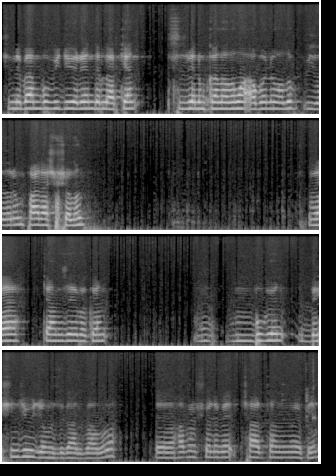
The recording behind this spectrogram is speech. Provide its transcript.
Şimdi ben bu videoyu renderlarken siz benim kanalıma abone olup videolarımı paylaşmış olun. Ve kendinize iyi bakın. Bu- Bugün 5. videomuzdu galiba bu. Ee, hafif şöyle bir chart tanımı yapayım.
